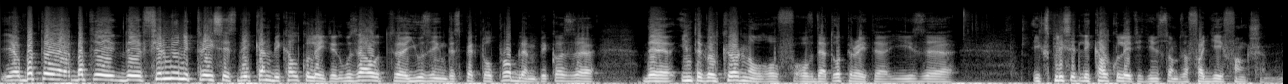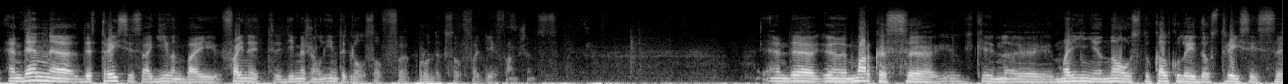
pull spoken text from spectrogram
Yeah, but uh, but uh, the fermionic traces they can be calculated without uh, using the spectral problem because uh, the integral kernel of, of that operator is uh, explicitly calculated in terms of Faddeev function, and then uh, the traces are given by finite dimensional integrals of uh, products of Faddeev functions. And uh, uh, Marcus uh, can, uh, Mariño knows to calculate those traces uh, uh,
